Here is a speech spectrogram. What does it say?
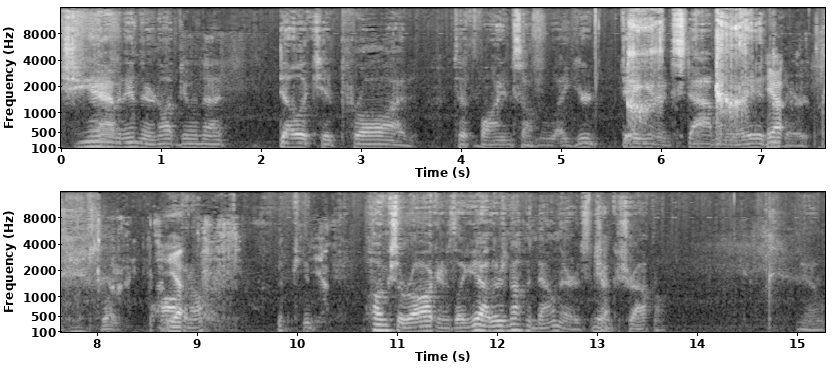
jamming in there, not doing that delicate prod to find something. Like you're digging and stabbing away at Yep. the dirt, like popping Yep. off hunks of rock, and it's like, yeah, there's nothing down there. It's a chunk of shrapnel. You know,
